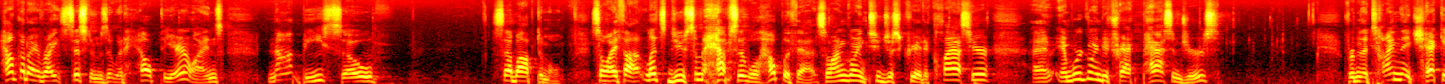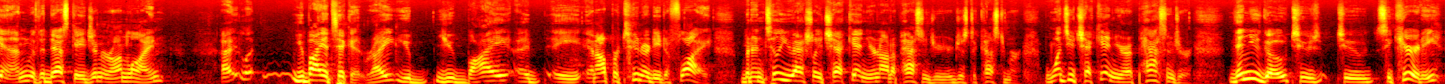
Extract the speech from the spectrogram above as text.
How could I write systems that would help the airlines not be so suboptimal? So I thought, let's do some apps that will help with that. So I'm going to just create a class here, and we're going to track passengers from the time they check in with a desk agent or online. Uh, you buy a ticket, right? You, you buy a, a, an opportunity to fly. But until you actually check in, you're not a passenger, you're just a customer. But once you check in, you're a passenger. Then you go to, to security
